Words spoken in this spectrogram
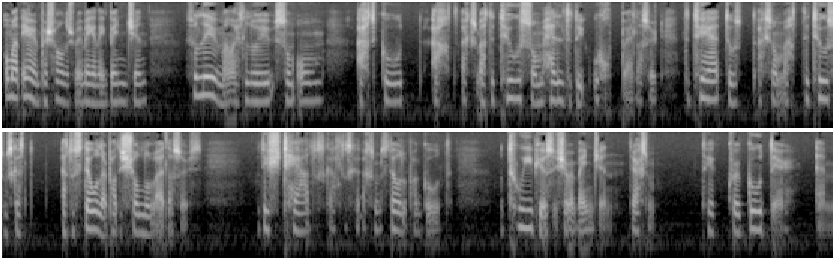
om man är en person som är mega nek bänken så lever man ett liv som om att god att liksom att det to som hällde dig uppe eller så det te to liksom att det to som ska att du stolar på det själva eller så. Och det är ju det du ska du ska liksom stola på god. Och tog ju pjös i själva bänken. Det är liksom det är kvar god där. Um,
